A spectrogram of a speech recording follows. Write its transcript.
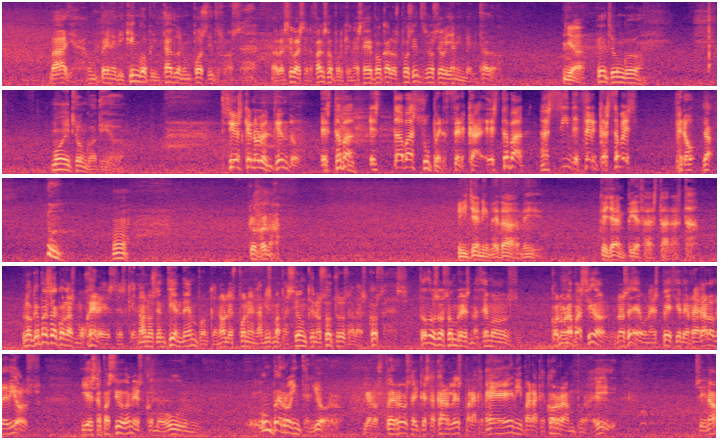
Vaya, un pene vikingo pintado en un post-it rosa. A ver si va a ser falso, porque en esa época los post-its no se habían inventado. Ya. Qué chungo. Muy chungo, tío. Sí, es que no lo entiendo. Estaba, estaba súper cerca. Estaba así de cerca, ¿sabes? Pero Ya. Mm. Qué pena. Y Jenny me da a mí que ya empieza a estar harta. Lo que pasa con las mujeres es que no nos entienden porque no les ponen la misma pasión que nosotros a las cosas. Todos los hombres nacemos con una pasión, no sé, una especie de regalo de Dios. Y esa pasión es como un, un perro interior. Y a los perros hay que sacarles para que meen y para que corran por ahí. Si no,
